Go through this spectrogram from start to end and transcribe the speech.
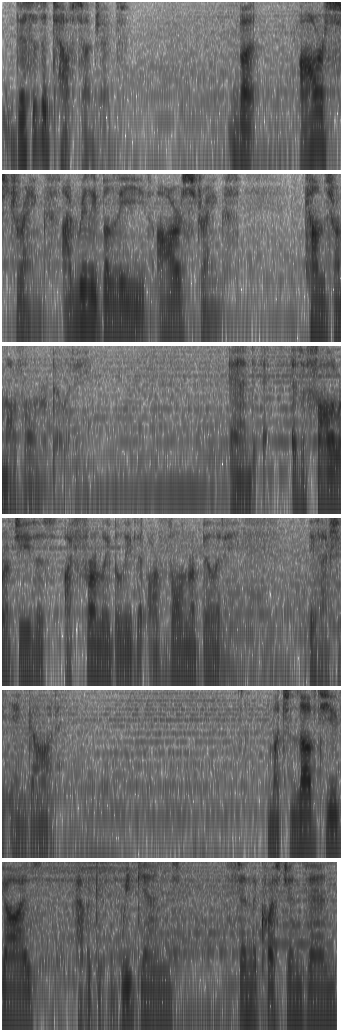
this is a tough subject, but our strength, I really believe our strength, comes from our vulnerability. And as a follower of Jesus, I firmly believe that our vulnerability is actually in God. Much love to you guys. Have a good weekend. Send the questions in.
